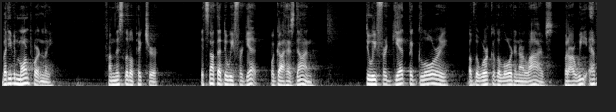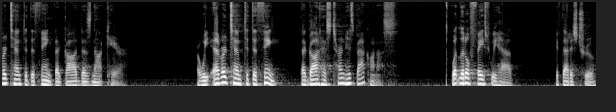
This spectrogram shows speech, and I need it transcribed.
But even more importantly, from this little picture, it's not that do we forget what God has done. Do we forget the glory of the work of the Lord in our lives? But are we ever tempted to think that God does not care? Are we ever tempted to think that God has turned his back on us? What little faith we have, if that is true.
